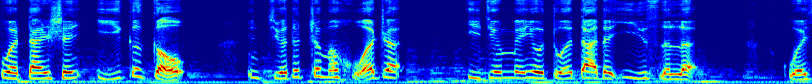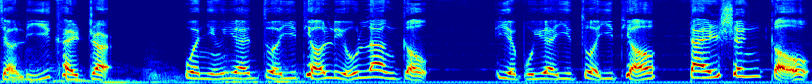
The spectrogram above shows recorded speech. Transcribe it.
我单身一个狗，觉得这么活着已经没有多大的意思了。我想离开这儿，我宁愿做一条流浪狗。也不愿意做一条单身狗，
